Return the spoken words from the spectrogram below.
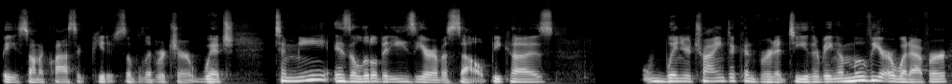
based on a classic piece of literature, which to me is a little bit easier of a sell because when you're trying to convert it to either being a movie or whatever,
